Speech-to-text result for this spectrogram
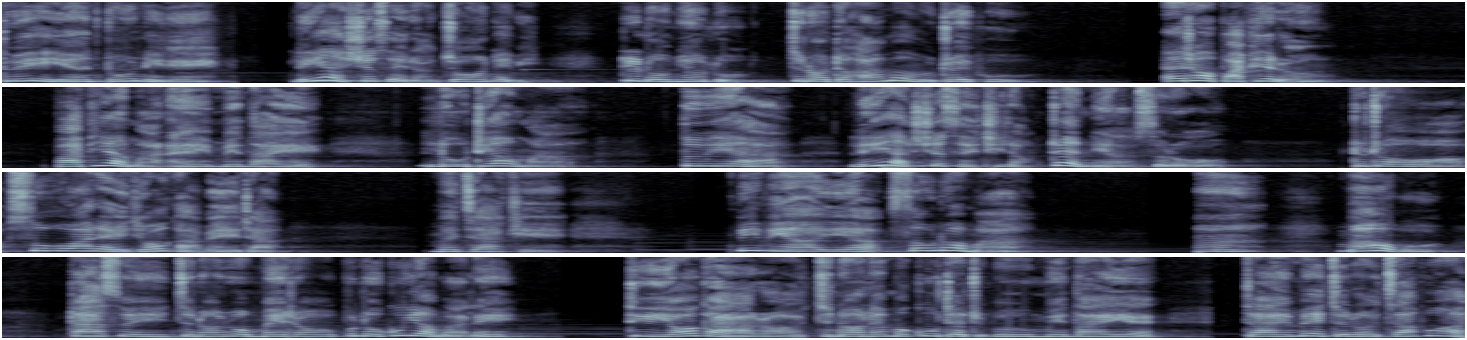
သွေးရန်တိုးနေတယ်480တောင်ကျော်နေပြီဒီလိုမျိုးလို့ ကျွန်တော်တကားမှမတွေ့ဘူးအဲ့တော့ဘာဖြစ်တော့ဘာဖြစ်ရမှာလဲမင်းသားရဲ့လူတယောက်မှသူရ480ထိတောင်တက်နေအောင်ဆိုတော့တော်တော်ဆိုးွားတဲ့ယောဂပဲဒါမကြခင်မိဖုရားကြီးကစုံတော့မှာဟမ်မဟုတ်ဘူးဒါဆိုရင်ကျွန်တော်တို့မဲတော့ဘယ်လိုကုရမှာလဲဒီယောဂကတော့ကျွန်တော်လည်းမကုတတ်ဘူးမင်းသားရဲ့ဒါပေမဲ့ကျွန်တော်ကြားဖို့ဟာ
